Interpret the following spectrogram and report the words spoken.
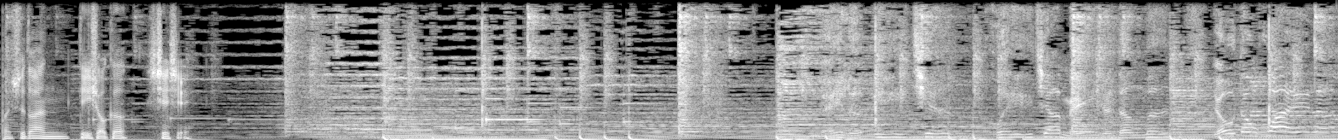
本时段第一首歌，谢谢。累了一天。回家没人等门，油灯坏了，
